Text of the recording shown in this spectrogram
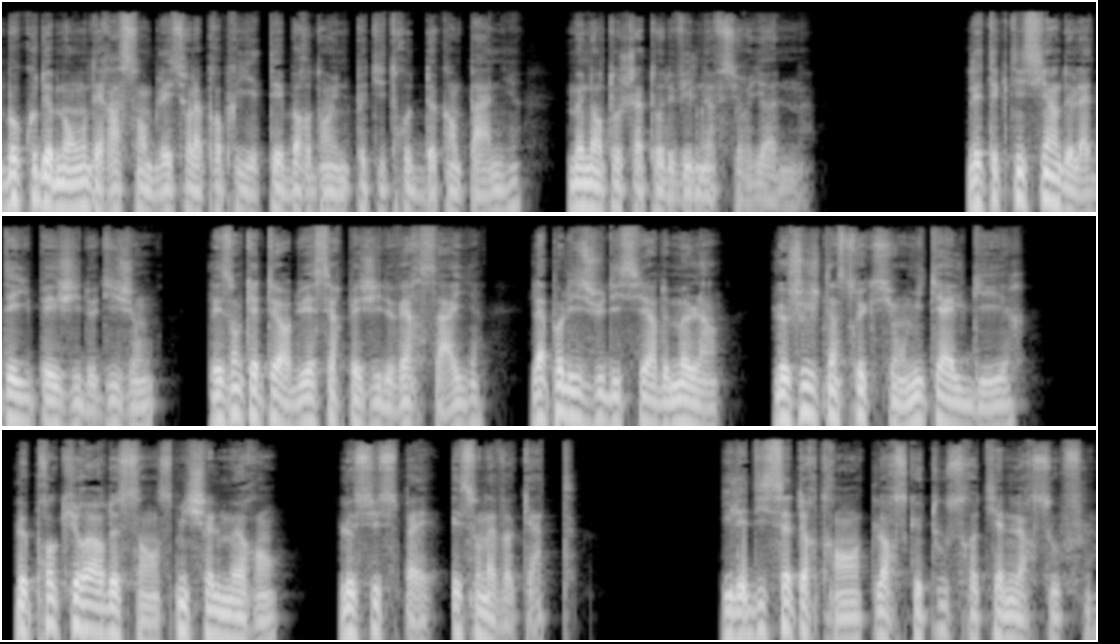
beaucoup de monde est rassemblé sur la propriété bordant une petite route de campagne menant au château de Villeneuve-sur-Yonne. Les techniciens de la DIPJ de Dijon, les enquêteurs du SRPJ de Versailles, la police judiciaire de Melun, le juge d'instruction Michael Guire, le procureur de Sens Michel Meurant, le suspect et son avocate. Il est 17h30 lorsque tous retiennent leur souffle,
